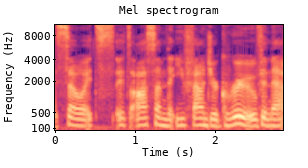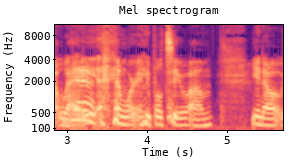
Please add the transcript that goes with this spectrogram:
So it's it's awesome that you found your groove in that way, Yes. and were able to, um, you know,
